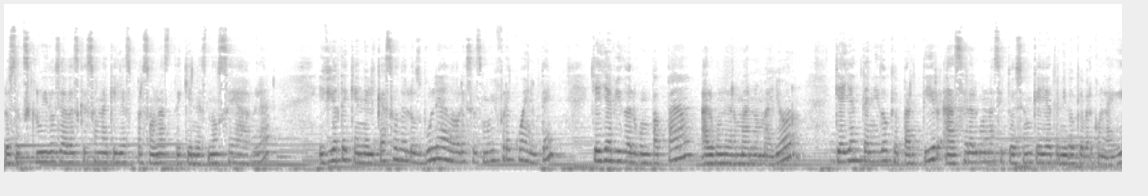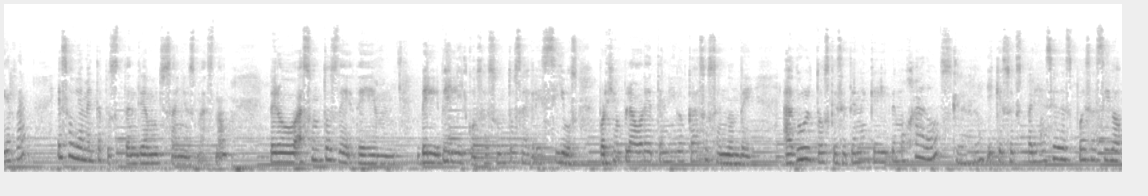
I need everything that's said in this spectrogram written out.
Los excluidos ya ves que son aquellas personas de quienes no se habla. Y fíjate que en el caso de los buleadores es muy frecuente que haya habido algún papá, algún hermano mayor, que hayan tenido que partir a hacer alguna situación que haya tenido que ver con la guerra. Eso obviamente pues tendría muchos años más, ¿no? Pero asuntos de, de mm, bélicos, asuntos agresivos. Por ejemplo, ahora he tenido casos en donde adultos que se tienen que ir de mojados y que su experiencia después ha sido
